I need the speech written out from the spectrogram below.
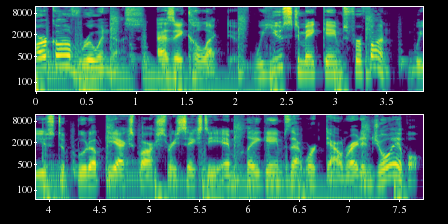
Tarkov ruined us as a collective. We used to make games for fun. We used to boot up the Xbox 360 and play games that were downright enjoyable.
